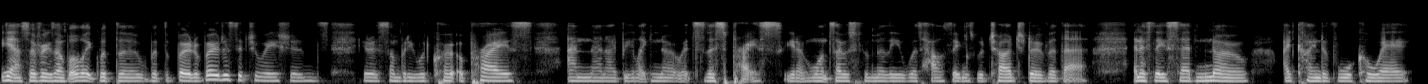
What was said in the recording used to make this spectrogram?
yeah so for example like with the with the boda boda situations you know somebody would quote a price and then i'd be like no it's this price you know once i was familiar with how things were charged over there and if they said no i'd kind of walk away.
